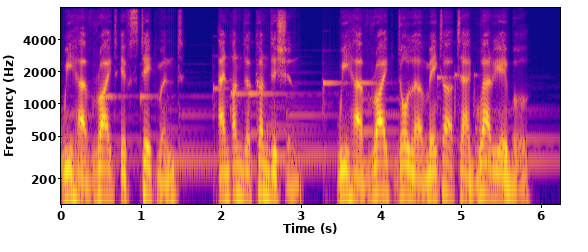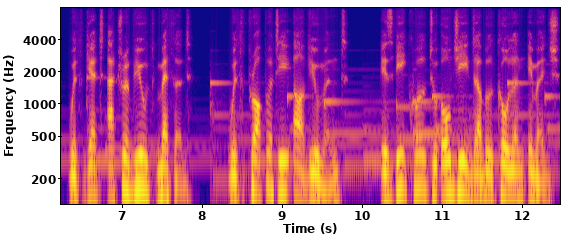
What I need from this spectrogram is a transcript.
we have write if statement, and under condition, we have write dollar $meta tag variable, with get attribute method, with property argument, is equal to OG double colon image,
